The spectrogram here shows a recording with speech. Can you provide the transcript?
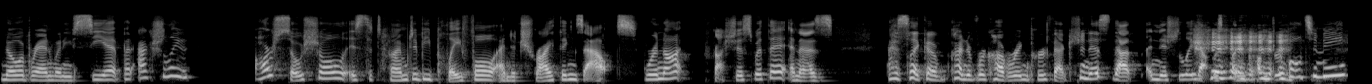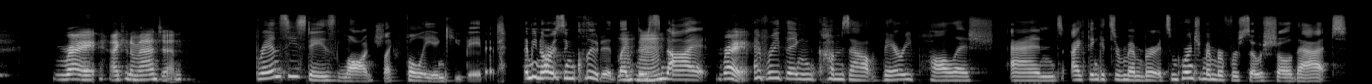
know a brand when you see it. But actually, our social is the time to be playful and to try things out. We're not precious with it, and as as like a kind of recovering perfectionist, that initially that was uncomfortable to me. Right. I can imagine. Brands these days launch like fully incubated. I mean, ours included. Like, there's mm-hmm. not Right. everything comes out very polished and i think it's remember it's important to remember for social that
